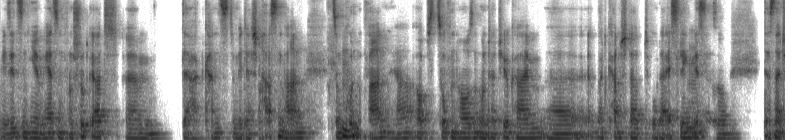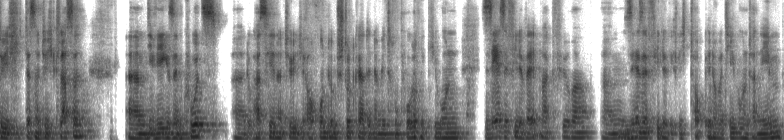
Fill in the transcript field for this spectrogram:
wir sitzen hier im Herzen von Stuttgart. Ähm, da kannst du mit der Straßenbahn zum Kunden mhm. fahren, ja, ob es Zuffenhausen, Untertürkheim, äh, Bad Cannstatt oder Esslingen mhm. ist. Also das ist natürlich, das ist natürlich klasse. Ähm, die Wege sind kurz. Äh, du hast hier natürlich auch rund um Stuttgart in der Metropolregion sehr, sehr viele Weltmarktführer, ähm, sehr, sehr viele wirklich top innovative Unternehmen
